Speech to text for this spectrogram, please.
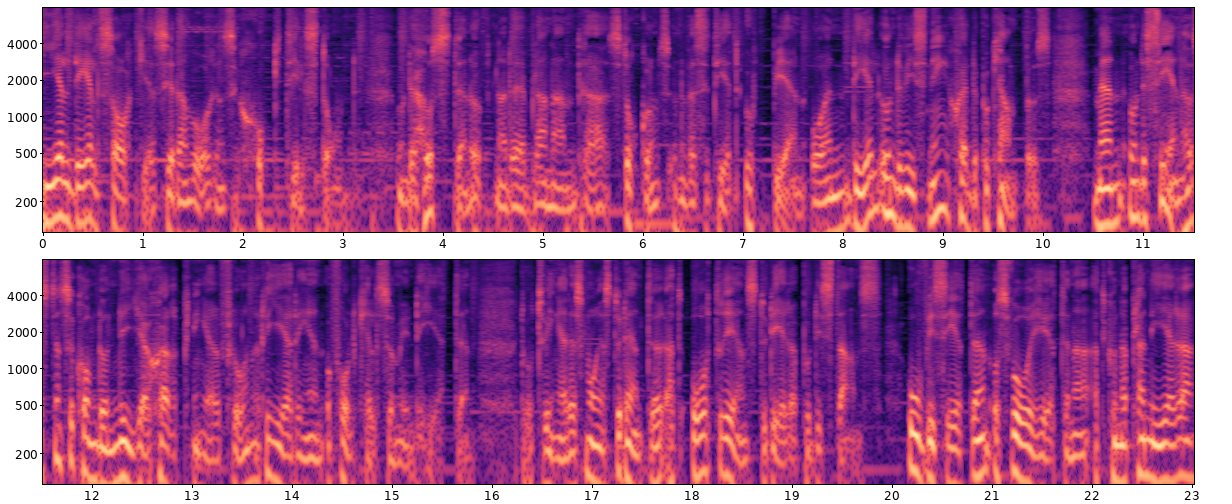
Hel del saker sedan vårens chocktillstånd. Under hösten öppnade bland andra Stockholms universitet upp igen och en del undervisning skedde på campus. Men under senhösten så kom då nya skärpningar från regeringen och Folkhälsomyndigheten. Då tvingades många studenter att återigen studera på distans. Ovissheten och svårigheterna att kunna planera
